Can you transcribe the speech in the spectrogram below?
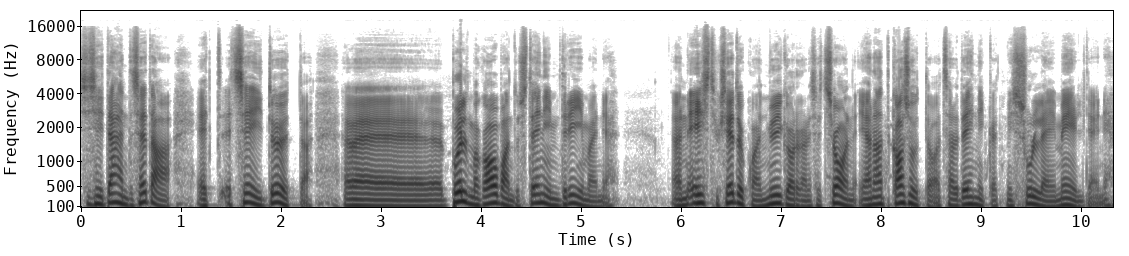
siis ei tähenda seda, et, et see ei tööta. Äh, Põldmaa kaubandus, Denim Dream, on ju on Eesti üks edukamaid müügiorganisatsioone ja nad kasutavad seda tehnikat, mis sulle ei meeldi, on ju.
